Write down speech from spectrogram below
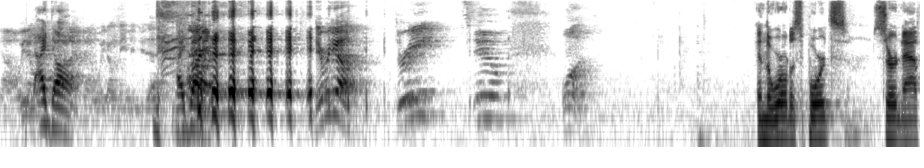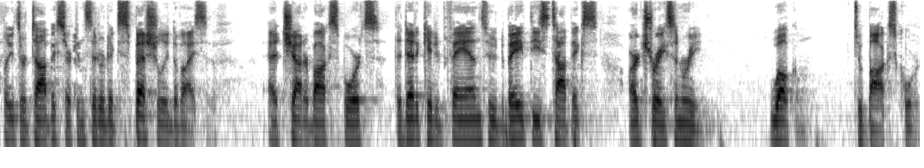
No, we don't. I don't. No, we don't need to do that. I don't. Here we go. Three, two, one. In the world of sports, certain athletes or topics are considered especially divisive. At Chatterbox Sports, the dedicated fans who debate these topics are Trace and Reed. Welcome to Box Court.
